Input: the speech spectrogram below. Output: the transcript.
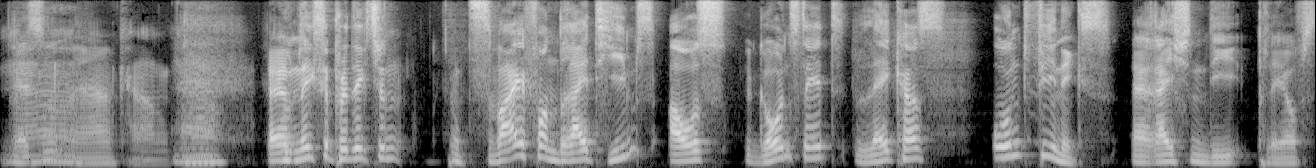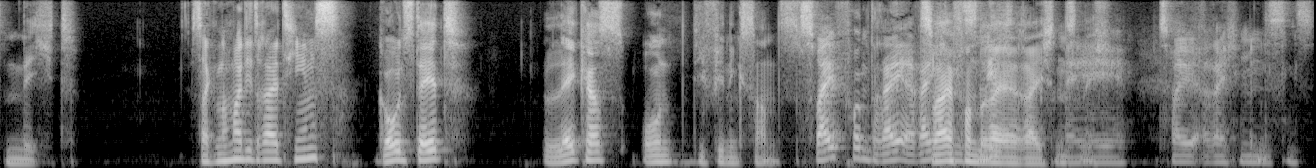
weißt du? Ja. Ja, keine Ahnung. Ja. Ähm, nächste Prediction. Zwei von drei Teams aus Golden State, Lakers und Phoenix erreichen die Playoffs nicht. Sag nochmal die drei Teams. Golden State, Lakers und die Phoenix Suns. Zwei von drei erreichen Zwei es von drei nicht. erreichen es nee, nicht. Zwei erreichen mindestens.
